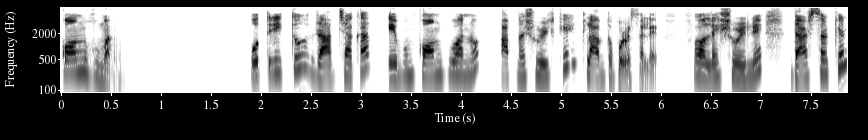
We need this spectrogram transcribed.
কম ঘুমানো। অতিরিক্ত রাত জাগা এবং কম ঘুমানো আপনার শরীরকে ক্লান্ত করে ফেলে। ফলে শরীরে ডার্ক সার্কেল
